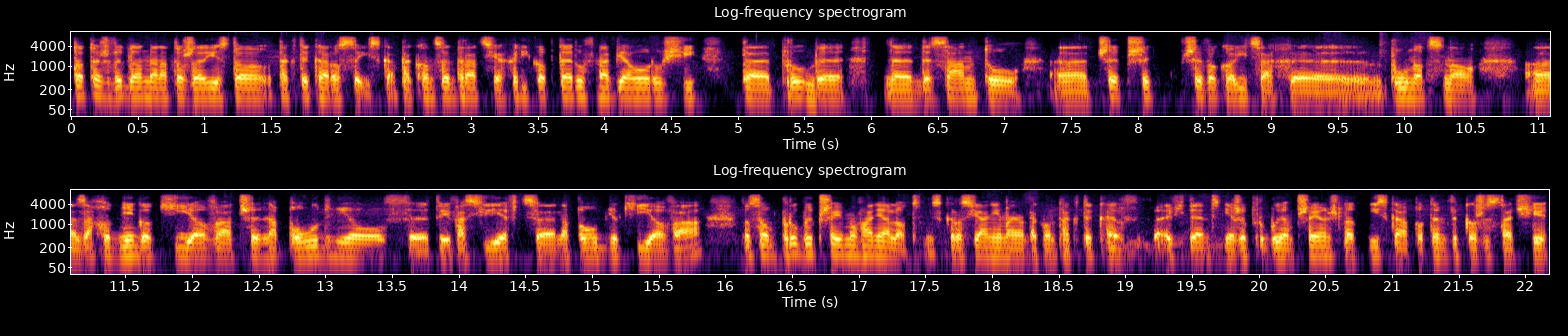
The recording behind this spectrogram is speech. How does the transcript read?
to też wygląda na to, że jest to taktyka rosyjska. Ta koncentracja helikopterów na Białorusi, te próby desantu E, czy przy czy w okolicach e, północno-zachodniego Kijowa, czy na południu, w tej Wasiljewce, na południu Kijowa, to są próby przejmowania lotnisk. Rosjanie mają taką taktykę ewidentnie, że próbują przejąć lotniska, a potem wykorzystać je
